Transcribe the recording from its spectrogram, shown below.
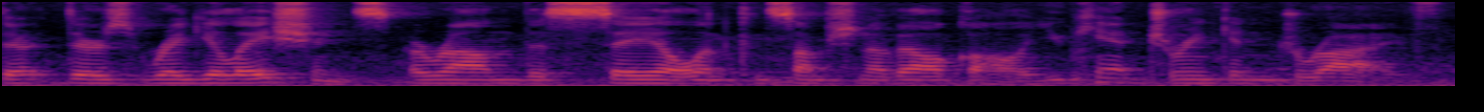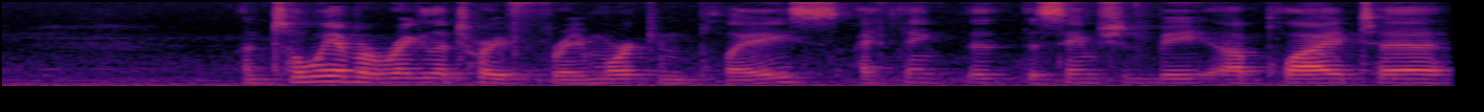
there, there's regulations around the sale and consumption of alcohol. You can't drink and drive. Until we have a regulatory framework in place, I think that the same should be applied to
